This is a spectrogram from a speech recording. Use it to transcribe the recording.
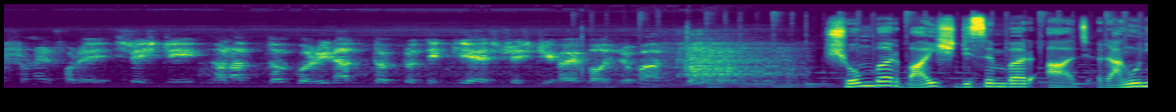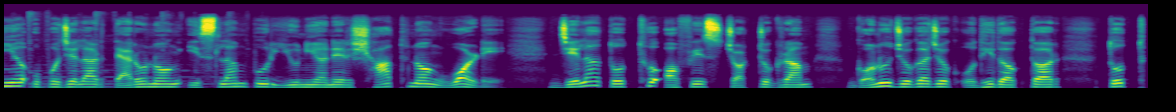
ঘর্ষণের ফলে সৃষ্টি ধনাত্মক ও ঋণাত্মক প্রতিক্রিয়ায় সৃষ্টি হয় বজ্রপাত। সোমবার ২২ ডিসেম্বর আজ রাঙ্গুনিয়া উপজেলার ১৩ নং ইসলামপুর ইউনিয়নের সাত নং ওয়ার্ডে জেলা তথ্য অফিস চট্টগ্রাম গণযোগাযোগ অধিদপ্তর তথ্য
